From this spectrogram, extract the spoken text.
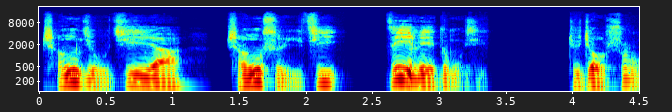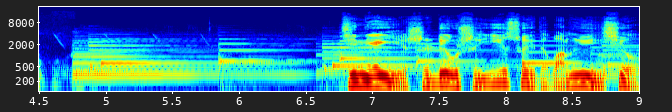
盛酒器呀、盛水器这类东西，就叫素活。今年已是六十一岁的王运秀，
